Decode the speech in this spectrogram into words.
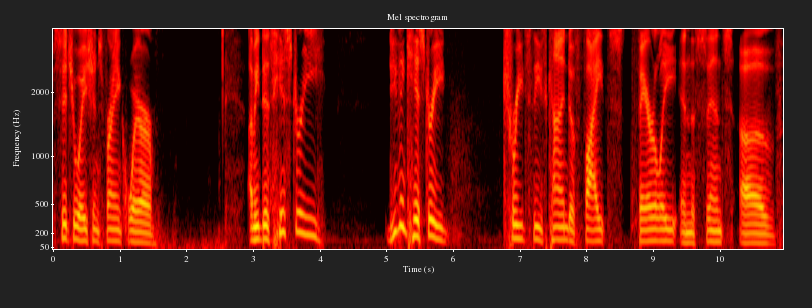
situations, Frank, where I mean, does history? Do you think history treats these kind of fights fairly in the sense of?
